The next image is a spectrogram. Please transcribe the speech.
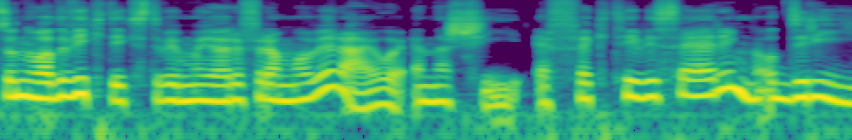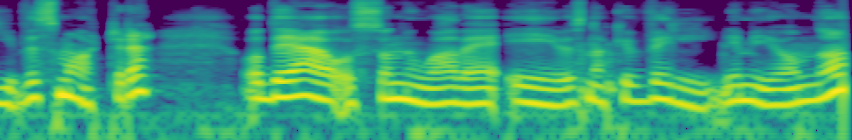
Så noe av det viktigste vi må gjøre framover, er jo energieffektivisering. Å drive smartere. Og det er også noe av det EU snakker veldig mye om nå.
